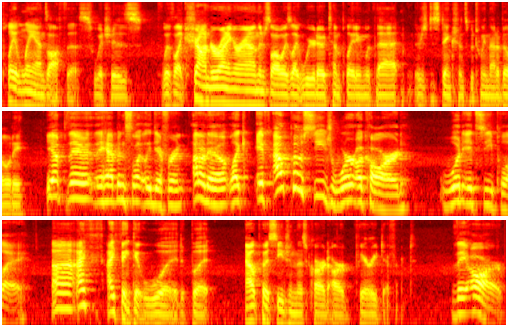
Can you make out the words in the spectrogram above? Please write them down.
play lands off this, which is with like Chandra running around. There's always like weirdo templating with that. There's distinctions between that ability. Yep, they they have been slightly different. I don't know. Like, if Outpost Siege were a card, would it see play? Uh, I th- I think it would, but Outpost Siege and this card are very different. They are,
